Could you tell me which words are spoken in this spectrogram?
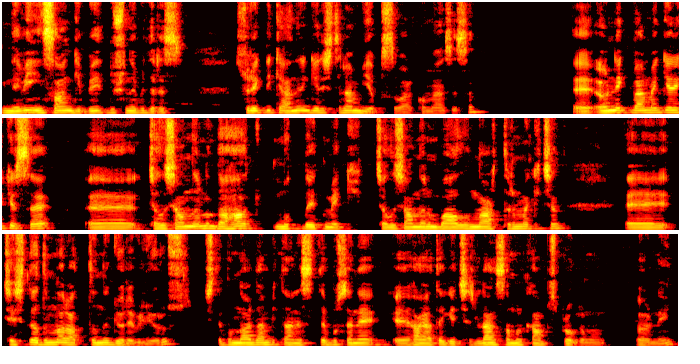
nevi insan gibi düşünebiliriz. Sürekli kendini geliştiren bir yapısı var Comensis'in. E, örnek vermek gerekirse e, çalışanlarını daha mutlu etmek, çalışanların bağlılığını arttırmak için e, çeşitli adımlar attığını görebiliyoruz. İşte bunlardan bir tanesi de bu sene e, hayata geçirilen Summer Campus programı örneğin.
